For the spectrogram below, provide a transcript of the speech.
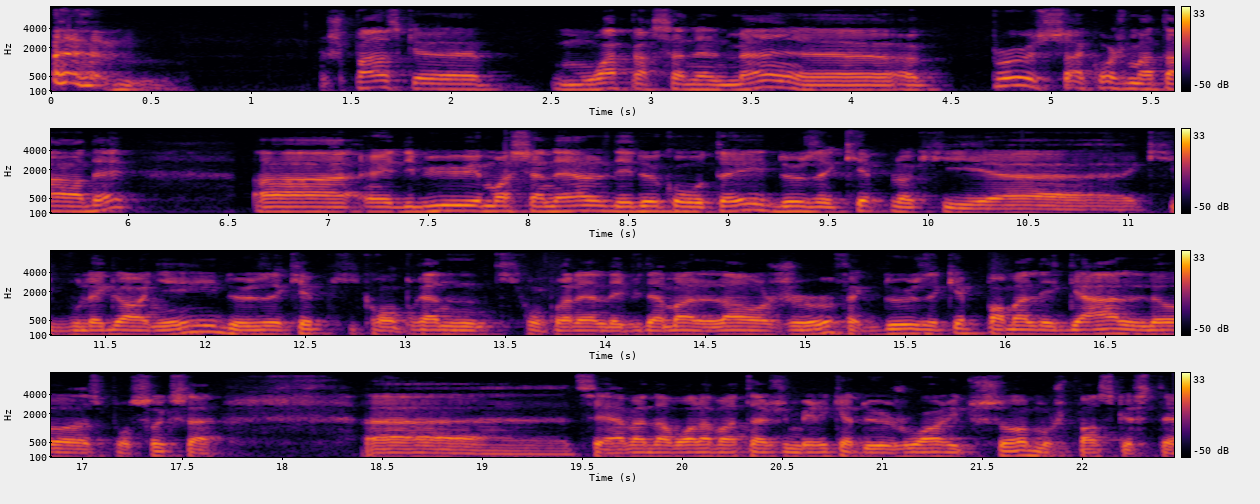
je pense que moi, personnellement, euh, un peu ce à quoi je m'attendais. un début émotionnel des deux côtés, deux équipes là, qui, qui voulaient gagner, deux équipes qui comprennent qui comprennent évidemment l'enjeu. Fait que deux équipes pas mal égales, là, c'est pour ça que ça euh, avant d'avoir l'avantage numérique à deux joueurs et tout ça, moi je pense que c'était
